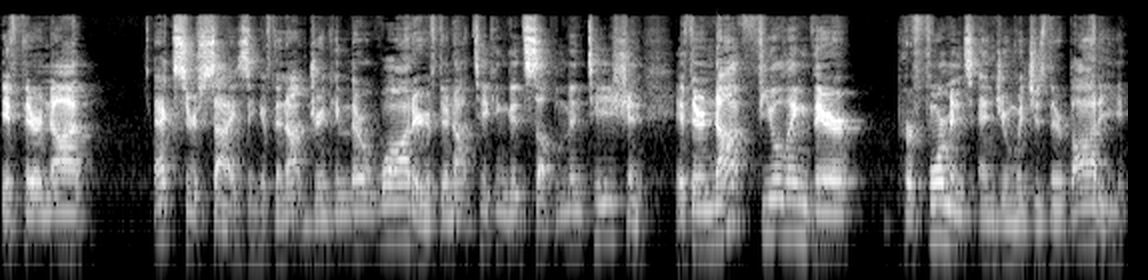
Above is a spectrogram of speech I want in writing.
if they're not exercising, if they're not drinking their water, if they're not taking good supplementation, if they're not fueling their performance engine, which is their body,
